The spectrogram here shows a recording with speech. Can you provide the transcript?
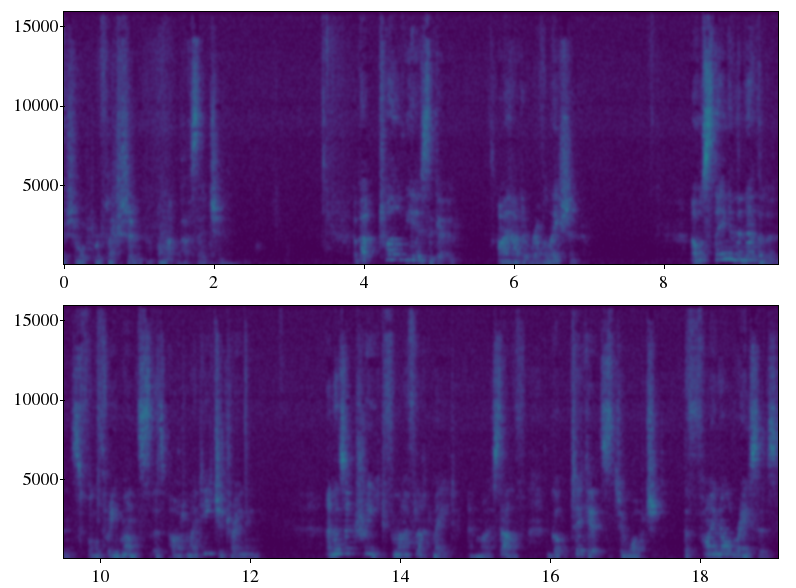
So, short reflection on that passage. About 12 years ago, I had a revelation. I was staying in the Netherlands for three months as part of my teacher training, and as a treat for my flatmate and myself, I got tickets to watch the final races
